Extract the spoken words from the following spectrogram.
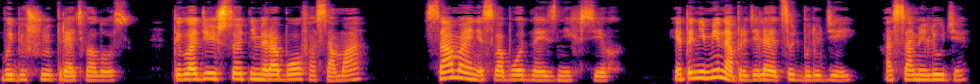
выбившую прядь волос. «Ты владеешь сотнями рабов, а сама...» «Самая несвободная из них всех. Это не Мина определяет судьбы людей, а сами люди».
